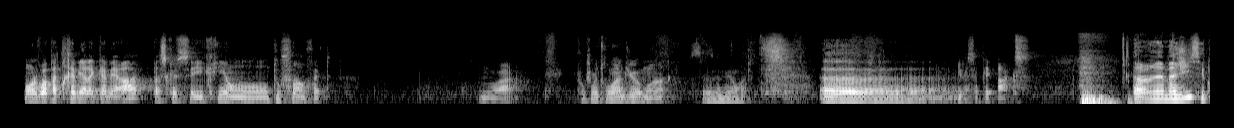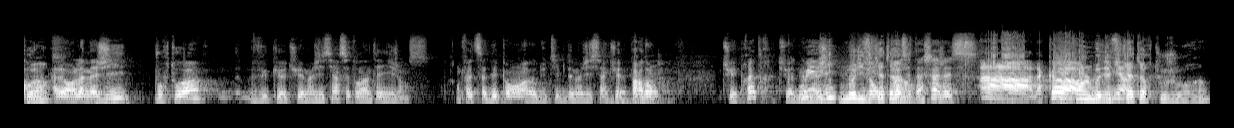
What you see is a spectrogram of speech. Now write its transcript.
Bon, on ne le voit pas très bien à la caméra parce que c'est écrit en tout fin en fait. Voilà. Il faut que je me trouve un dieu au moins. hein. Ça se met, ouais. Euh, Il va s'appeler Axe. Alors la magie, c'est quoi hein? Alors la magie, pour toi, vu que tu es magicien, c'est ton intelligence. En fait, ça dépend euh, du type de magicien que tu es. Pardon, tu es prêtre, tu as de Oui, la magie. modificateur. C'est ta sagesse. Ah, On d'accord. prend le modificateur toujours, hein,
